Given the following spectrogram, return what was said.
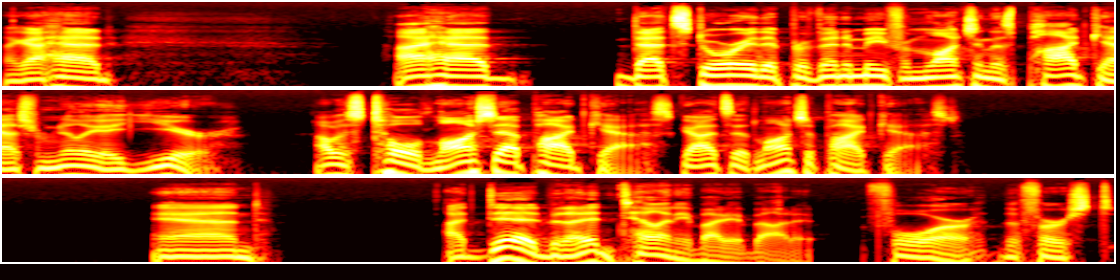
Like I had, I had that story that prevented me from launching this podcast from nearly a year. I was told, launch that podcast. God said, launch a podcast. And I did, but I didn't tell anybody about it for the first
